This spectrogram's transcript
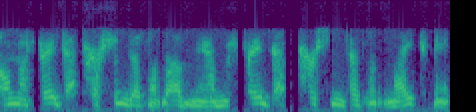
I'm afraid that person doesn't love me. I'm afraid that person doesn't like me.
